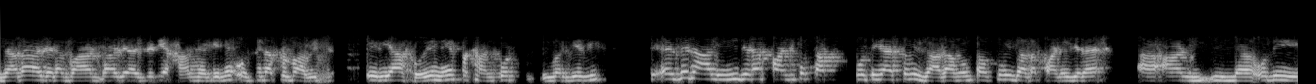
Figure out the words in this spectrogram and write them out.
ਜ਼ਿਆਦਾ ਜਿਹੜਾ ਬਾੜ ਦਾ ਜਾਂ ਜਿਹੜੀ ਹੈਗੇ ਨੇ, ਉਸ ਦੇ ਨਾਲ ਪ੍ਰਭਾਵਿਤ ਏਰੀਆ ਹੋਏ ਨੇ, ਪਠਾਨਕੋਟ ਵਰਗੇ ਵੀ। ਤੇ ਇਸ ਦੇ ਨਾਲ ਹੀ ਜਿਹੜਾ 5 ਤੋਂ 7 ਫੁੱਟ ਜਾਂ ਇਸ ਤੋਂ ਵੀ ਜ਼ਿਆਦਾ ਹੁਣ, ਤਾਂ ਉਸ ਤੋਂ ਵੀ ਜ਼ਿਆਦਾ ਪਾਣੀ ਜਿਹੜਾ ਹੈ ਉਹਦੀ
